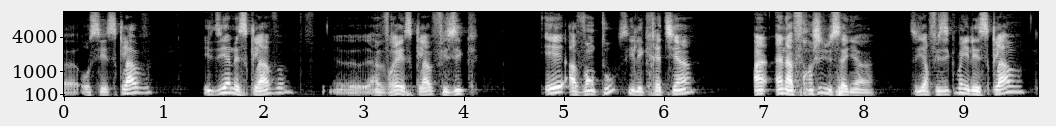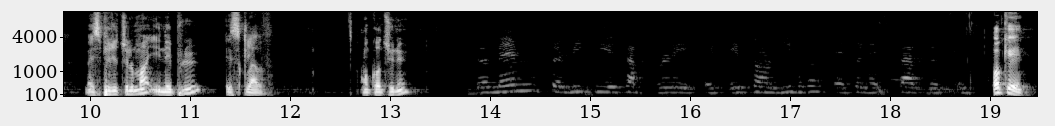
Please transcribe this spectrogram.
euh, aussi esclave, il dit un esclave, euh, un vrai esclave physique, et avant tout, s'il est chrétien, un, affranchi du Seigneur. C'est-à-dire physiquement il est esclave, mais spirituellement il n'est plus esclave. On continue De même, celui qui est appelé étant libre est un esclave de Christ. Ok.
